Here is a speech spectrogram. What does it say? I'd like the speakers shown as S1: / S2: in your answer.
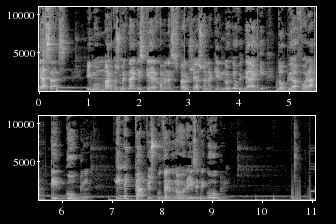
S1: Γεια σας! Είμαι ο Μάρκος Μυρνάκης και έρχομαι να σας παρουσιάσω ένα καινούργιο βιντεάκι το οποίο αφορά την Google. Είναι κάποιος που δεν γνωρίζει την Google?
